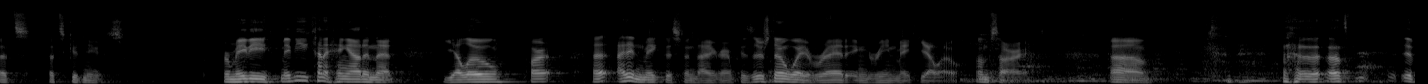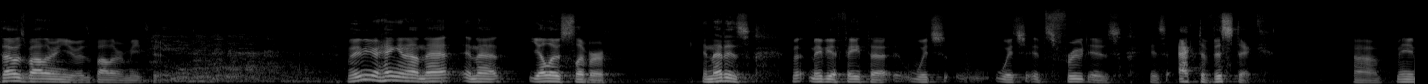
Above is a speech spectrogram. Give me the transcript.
That's, that's good news. Or maybe, maybe you kind of hang out in that yellow part. I, I didn't make this Venn diagram because there's no way red and green make yellow. I'm sorry. Um, if that was bothering you, it's bothering me too. maybe you're hanging on that in that yellow sliver, and that is maybe a faith that which which its fruit is, is activistic. Uh, may,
